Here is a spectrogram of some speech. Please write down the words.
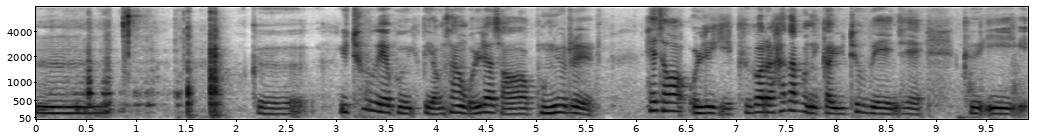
음, 그 유튜브에 보- 그 영상을 올려서 공유를 해서 올리기 그거를 하다 보니까 유튜브에 이제 그 이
